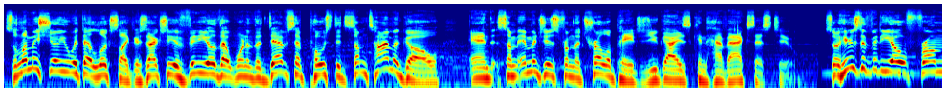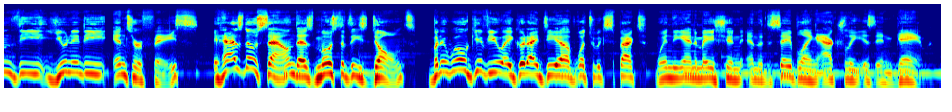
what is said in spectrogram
So let me show you what that looks like. There's actually a video that one of the devs have posted some time ago and some images from the Trello page that you guys can have access to. So here's a video from the Unity interface. It has no sound, as most of these don't, but it will give you a good idea of what to expect when the animation and the disabling actually is in-game.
